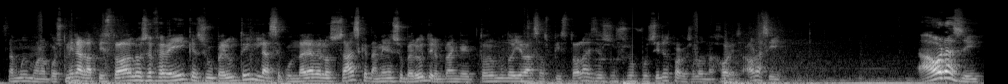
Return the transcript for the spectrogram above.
Está muy bueno. Pues mira, la pistola de los FBI, que es súper útil, la secundaria de los SAS, que también es súper útil. En plan, que todo el mundo lleva esas pistolas y esos fusiles porque son los mejores. Ahora sí. Ahora sí.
